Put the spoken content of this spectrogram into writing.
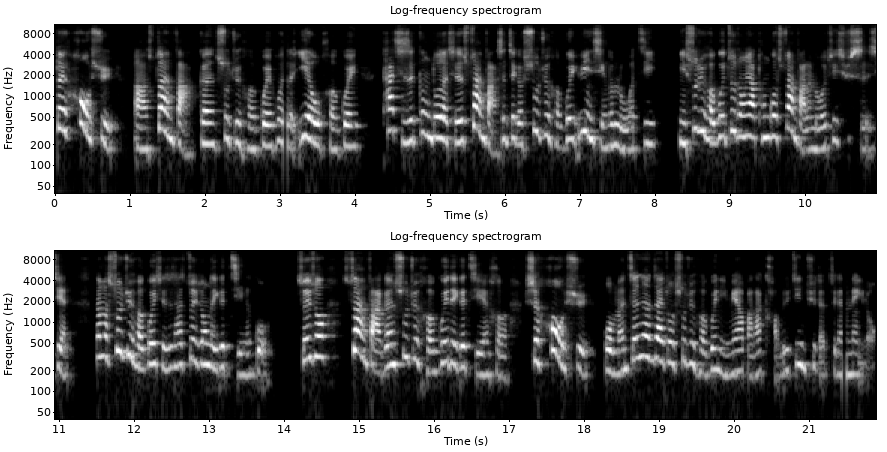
对后续啊，算法跟数据合规或者业务合规，它其实更多的其实算法是这个数据合规运行的逻辑，你数据合规最终要通过算法的逻辑去实现。那么，数据合规其实它最终的一个结果。所以说，算法跟数据合规的一个结合，是后续我们真正在做数据合规里面要把它考虑进去的这个内容。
